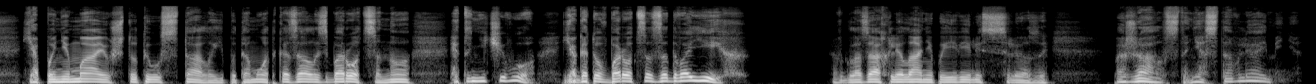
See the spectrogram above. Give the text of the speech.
— «я понимаю, что ты устала и потому отказалась бороться, но это ничего, я готов бороться за двоих». В глазах Лилани появились слезы. «Пожалуйста, не оставляй меня.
